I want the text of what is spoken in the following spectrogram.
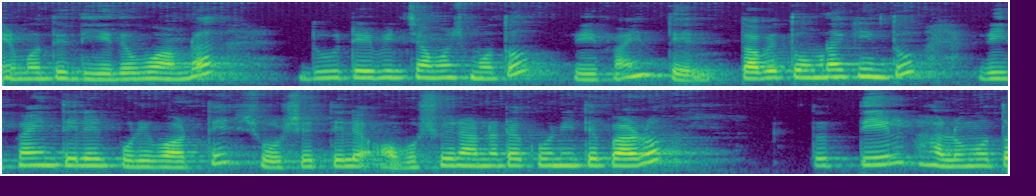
এর মধ্যে দিয়ে দেবো আমরা দুই টেবিল চামচ মতো রিফাইন তেল। তবে তোমরা কিন্তু রিফাইন তেলের পরিবর্তে সর্ষের তেলে অবশ্যই রান্নাটা করে নিতে পারো। তো তেল ভালো মতো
